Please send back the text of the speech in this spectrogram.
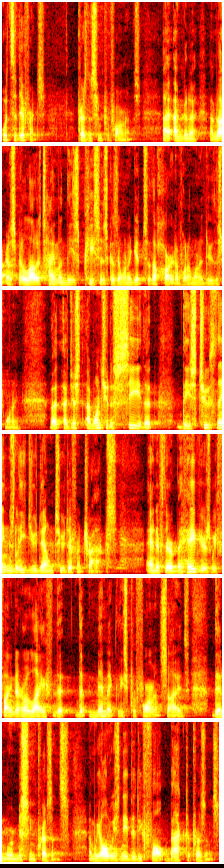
What's the difference? Presence and performance. I, am gonna. I'm not going to spend a lot of time on these pieces because I want to get to the heart of what I want to do this morning. But I just I want you to see that these two things lead you down two different tracks. And if there are behaviors we find in our life that, that mimic these performance sides, then we're missing presence. And we always need to default back to presence.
